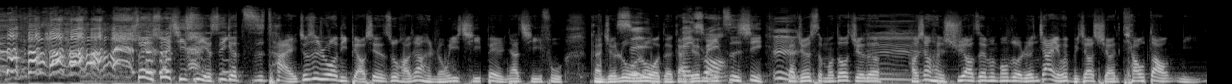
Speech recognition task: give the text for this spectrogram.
所以，所以其实也是一个姿态，就是如果你表现得出好像很容易欺被人家欺负，感觉弱弱的，感觉没自信，嗯感觉什么都觉得好像很需要这份工作，人家也会比较喜欢挑到你。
